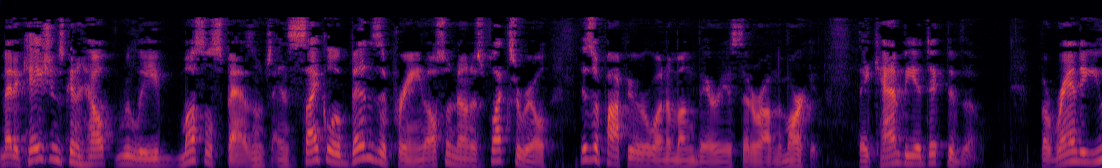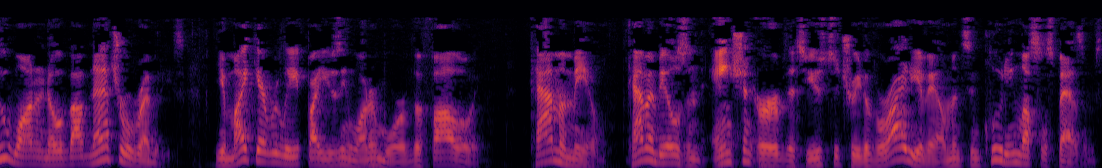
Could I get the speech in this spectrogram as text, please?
Medications can help relieve muscle spasms and cyclobenzaprine, also known as Flexeril, is a popular one among various that are on the market. They can be addictive though. But Randy, you want to know about natural remedies. You might get relief by using one or more of the following. Chamomile. Chamomile is an ancient herb that's used to treat a variety of ailments, including muscle spasms.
